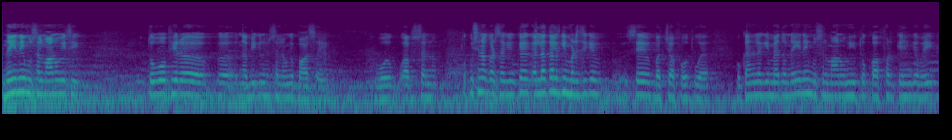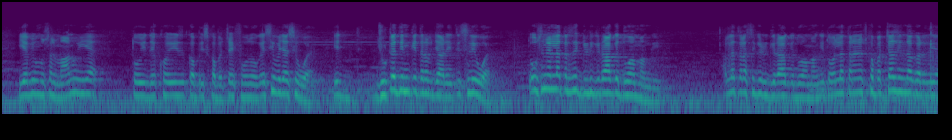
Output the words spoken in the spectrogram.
نئی نئی مسلمان ہوئی تھی۔ تو وہ پھر نبی کریم وسلم کے پاس آئی۔ وہ آپ تو کچھ نہ کر سکی کیونکہ اللہ تعالیٰ کی مرضی کے سے بچہ فوت ہوا ہے۔ وہ کہنے لگی میں تو نئی نئی مسلمان ہوئی تو کافر کہیں گے بھائی، یہ بھی مسلمان ہوئی ہے۔ تو یہ دیکھو اس کا بچہ ہی فوت ہو گیا۔ اسی وجہ سے ہوا ہے۔ یہ جھوٹے دن کی طرف جا رہی تھی، اس لیے ہوا ہے۔ تو اس نے اللہ تعالیٰ سے گڑ گڑا کے دعا مانگی۔ اللہ تعالیٰ سے گڑ گڑا کے دعا مانگی۔ تو اللہ تعالیٰ نے اس کا بچہ زندہ کر دیا۔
